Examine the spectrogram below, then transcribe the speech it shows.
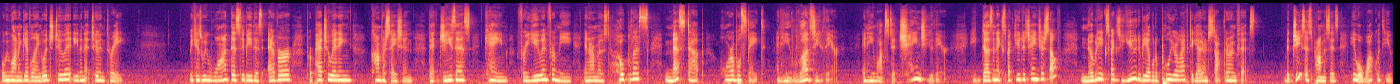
But we want to give language to it even at two and three because we want this to be this ever perpetuating conversation that Jesus came for you and for me in our most hopeless, messed up, horrible state. And He loves you there. And He wants to change you there. He doesn't expect you to change yourself. Nobody expects you to be able to pull your life together and stop throwing fits. But Jesus promises He will walk with you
